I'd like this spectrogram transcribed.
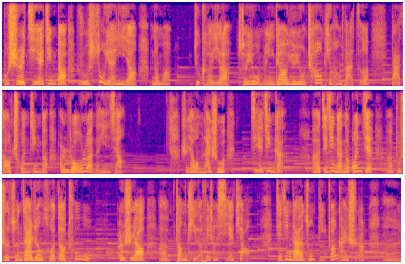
不是洁净到如素颜一样。那么。就可以了，所以我们一定要运用超平衡法则，打造纯净的而柔软的印象。首先，我们来说洁净感啊，洁净感的关键呃，不是存在任何的突兀，而是要呃整体的非常协调。洁净感从底妆开始，嗯，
